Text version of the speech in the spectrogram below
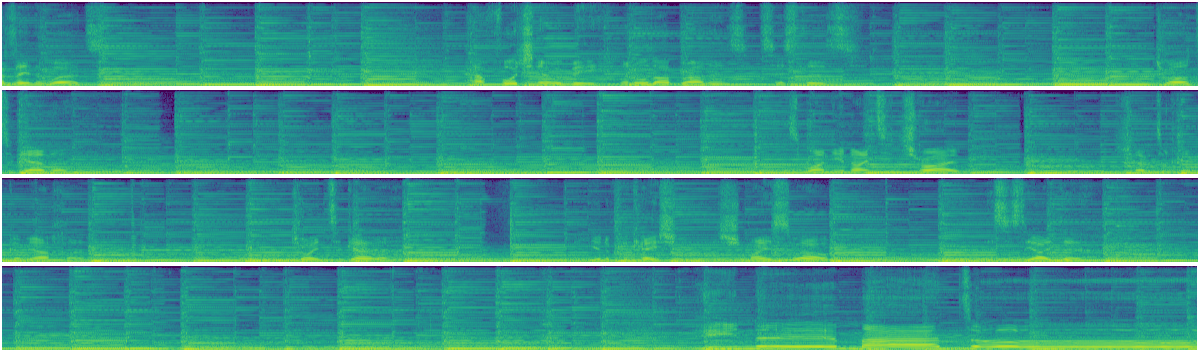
Translate the words. How fortunate it would be when all our brothers and sisters dwell together. As one united tribe. All joined together. A unification, the Shema Yisrael. This is the idea. In my told.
